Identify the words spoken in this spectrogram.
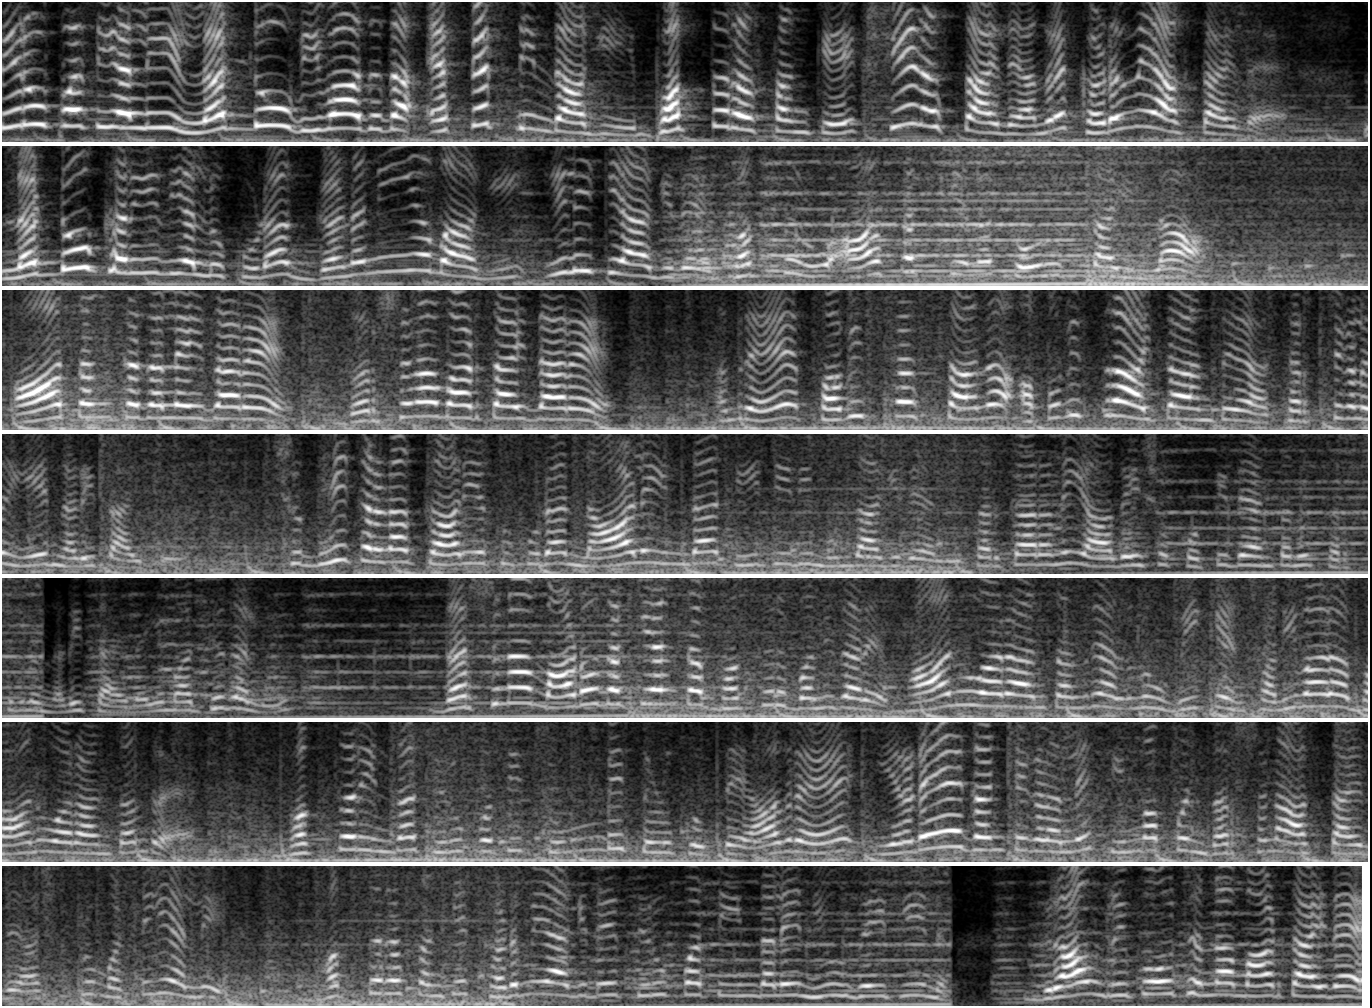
ತಿರುಪತಿಯಲ್ಲಿ ಲಡ್ಡು ವಿವಾದದ ಎಫೆಕ್ಟ್ನಿಂದಾಗಿ ಭಕ್ತರ ಸಂಖ್ಯೆ ಕ್ಷೀಣಿಸ್ತಾ ಇದೆ, ಅಂದ್ರೆ ಕಡಿಮೆ ಆಗ್ತಾ ಇದೆ. ಲಡ್ಡು ಖರೀದಿಯಲ್ಲೂ ಕೂಡ ಗಣನೀಯವಾಗಿ ಇಳಿಕೆಯಾಗಿದೆ ಭಕ್ತರು ಆಸಕ್ತಿಯನ್ನು ತೋರಿಸ್ತಾ ಇಲ್ಲ. ಆತಂಕದಲ್ಲೇ ಇದ್ದಾರೆ, ದರ್ಶನ ಮಾಡ್ತಾ ಇದ್ದಾರೆ. ಅಂದ್ರೆ ಪವಿತ್ರ ಸ್ಥಾನ ಅಪವಿತ್ರ ಆಯ್ತಾ ಅಂತ ಚರ್ಚೆಗಳು ಏನ್ ನಡೀತಾ ಇತ್ತು. ಶುದ್ಧೀಕರಣ ಕಾರ್ಯಕ್ಕೂ ಕೂಡ ನಾಳೆಯಿಂದ ಟಿಟಿಡಿ ಮುಂದಾಗಿದೆ ಅಲ್ಲಿ. ಸರ್ಕಾರನೇ ಆದೇಶ ಕೊಟ್ಟಿದೆ ಅಂತಾನೂ ಚರ್ಚೆಗಳು ನಡೀತಾ ಇದೆ. ಈ ಮಧ್ಯದಲ್ಲಿ ದರ್ಶನ ಮಾಡೋದಕ್ಕೆ ಅಂತ ಭಕ್ತರು ಬಂದಿದ್ದಾರೆ. ಭಾನುವಾರ ಅಂತಂದ್ರೆ ಅದರಲ್ಲೂ ವೀಕೆಂಡ್ ಶನಿವಾರ, ಭಾನುವಾರ ಅಂತಂದ್ರೆ ಭಕ್ತರಿಂದ ತಿರುಪತಿ ತುಂಬಿ ತುಳುಕುತ್ತೆ. ಆದ್ರೆ ಎರಡೇ ಗಂಟೆಗಳಲ್ಲೇ ತಿಮ್ಮಪ್ಪನ ದರ್ಶನ ಆಗ್ತಾ ಇದೆ. ಅಷ್ಟರ ಮಟ್ಟಿಗೆ ಅಲ್ಲಿ ಭಕ್ತರ ಸಂಖ್ಯೆ ಕಡಿಮೆ ಆಗಿದೆ. ತಿರುಪತಿಯಿಂದಲೇ ನ್ಯೂಸ್ ಏಟೀನ್ ಗ್ರೌಂಡ್ ರಿಪೋರ್ಟ್ ಅನ್ನ ಮಾಡ್ತಾ ಇದೆ.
